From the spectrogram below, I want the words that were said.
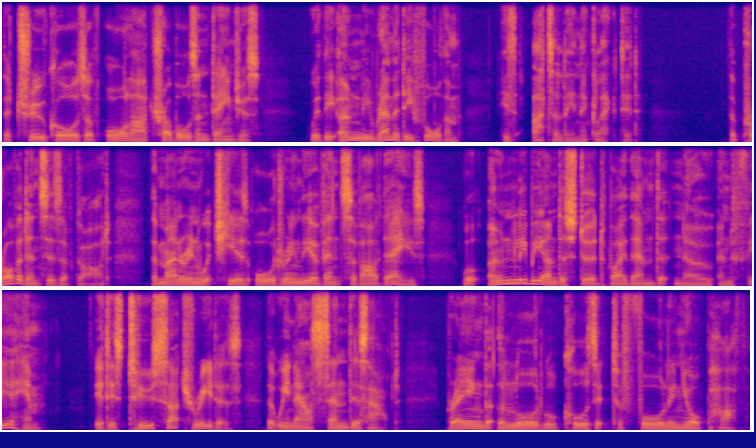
The true cause of all our troubles and dangers, with the only remedy for them, is utterly neglected. The providences of God, the manner in which He is ordering the events of our days, will only be understood by them that know and fear Him. It is to such readers that we now send this out, praying that the Lord will cause it to fall in your path.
